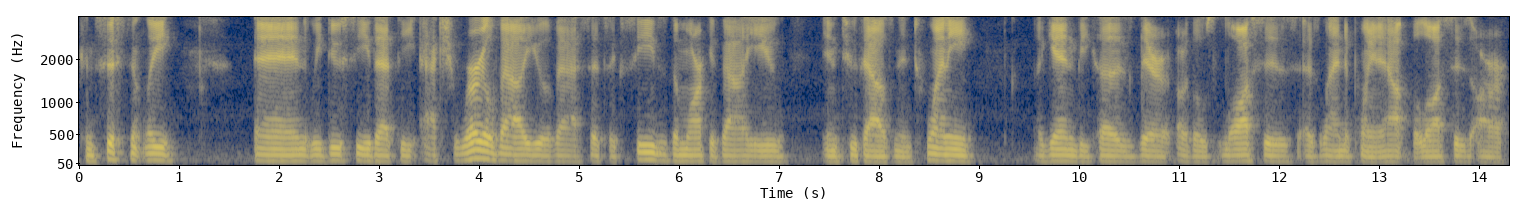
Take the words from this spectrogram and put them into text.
consistently. And we do see that the actuarial value of assets exceeds the market value in 2020. Again, because there are those losses, as Landon pointed out, the losses are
